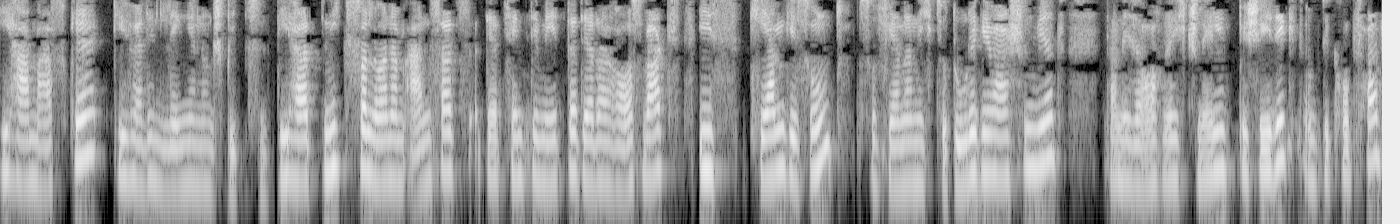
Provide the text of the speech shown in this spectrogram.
Die Haarmaske gehört in Längen und Spitzen. Die hat nichts verloren am Ansatz. Der Zentimeter, der da rauswächst, ist kerngesund, sofern er nicht zu Tode gewaschen wird. Dann ist er auch recht schnell beschädigt und die Kopfhaut.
